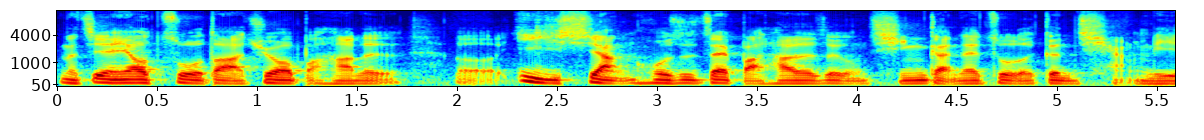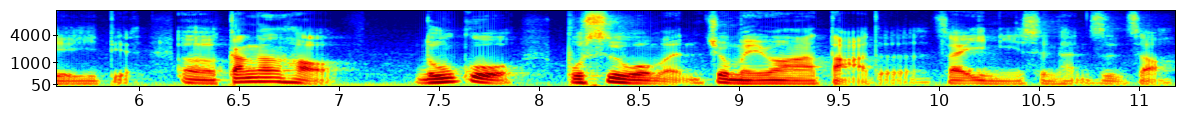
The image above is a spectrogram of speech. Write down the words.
那既然要做大，就要把它的呃意向，或是再把它的这种情感再做得更强烈一点。呃，刚刚好，如果不是我们，就没办法打的在印尼生产制造。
